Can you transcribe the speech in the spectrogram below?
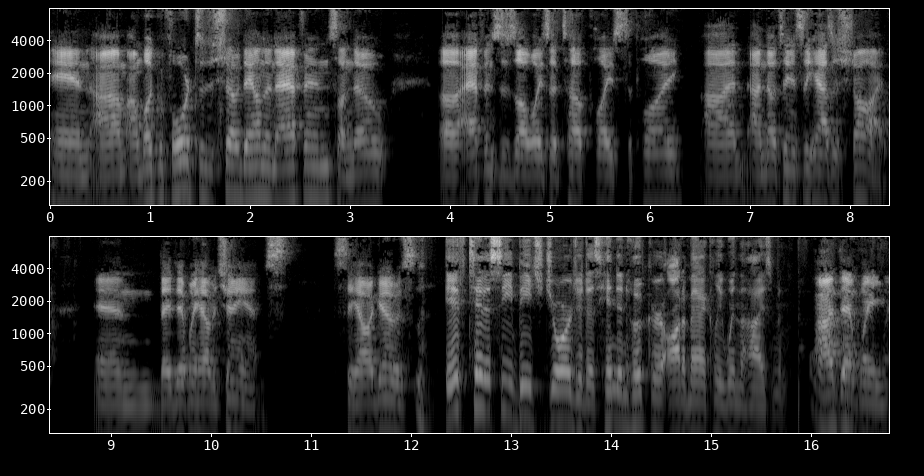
and I'm I'm looking forward to the showdown in Athens. I know uh, Athens is always a tough place to play. I I know Tennessee has a shot, and they definitely have a chance see how it goes. If Tennessee beats Georgia, does Hendon Hooker automatically win the Heisman? I definitely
